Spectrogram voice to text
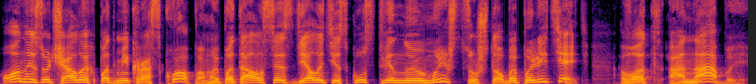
Он изучал их под микроскопом и пытался сделать искусственную мышцу, чтобы полететь. Вот она бы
